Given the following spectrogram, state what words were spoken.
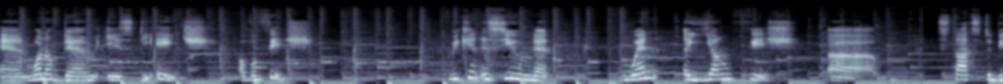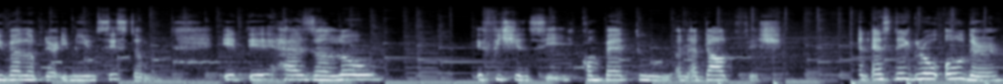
and one of them is the age of a fish. We can assume that when a young fish uh, starts to develop their immune system, it, it has a low efficiency compared to an adult fish. And as they grow older,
